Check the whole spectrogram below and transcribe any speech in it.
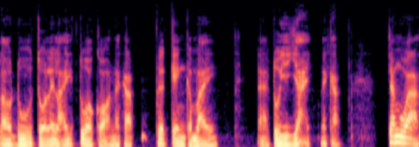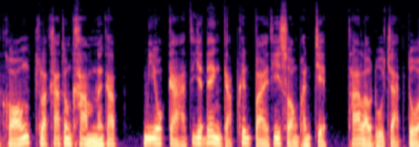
เราดูตัวหลาย ๆ ตัวก่อนนะครับ เพื่อเก่งกำไรตัวใหญ่ ๆ นะครับ จังหวะของราคาทองคำนะครับ มีโอกาสที่จะเด้งกลับขึ้นไปที่ 2,007 ถ้าเราดูจากตัว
